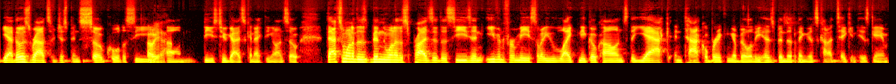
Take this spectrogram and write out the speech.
yeah, those routes have just been so cool to see. Oh, yeah. um, these two guys connecting on. So that's one of the been one of the surprises of the season. Even for me, somebody who liked Nico Collins, the YAC and tackle breaking ability has been the thing that's kind of taken his game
